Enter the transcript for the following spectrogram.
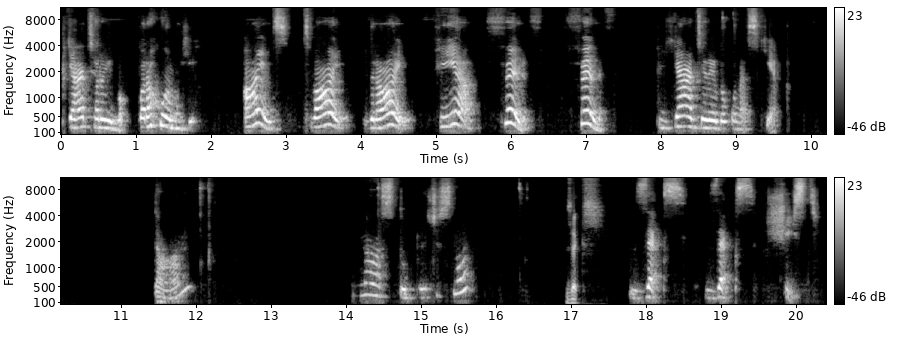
п'ять рибок. Порахуємо їх. Eins, zwei, drei, vier, fünf, fünf. П'ять рибок у нас є. Так. Наступне число. sechs, Sechs. Sechs. Шість.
